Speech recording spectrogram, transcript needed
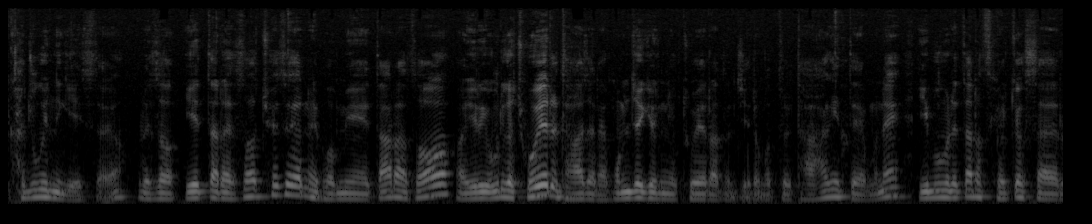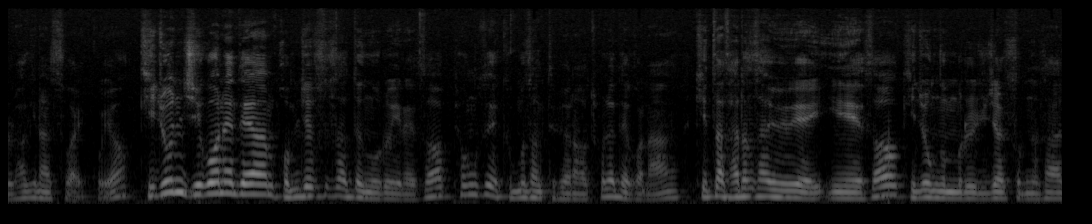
가지고 있는 게 있어요. 그래서 이에 따라서 최소한의 범위에 따라서 대해서 어, 우리가 조회를 다 하잖아요. 범죄 경력 조회라든지 이런 것들 다 하기 때문에 이 부분에 따라서 결격 사유를 확인할 수가 있고요. 기존 직원에 대한 범죄 수사 등으로 인해서 평소에 근무 상태 변화가 초래되거나 기타 다른 사유에 의해서 기존 근무를 유지할 수 없는 사,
